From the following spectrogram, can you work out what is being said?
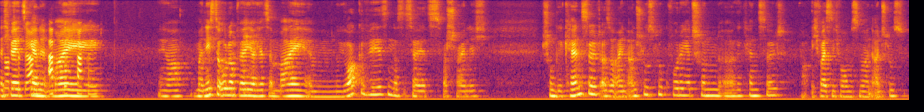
Ich wäre jetzt gerne im Mai. Ja, mein nächster Urlaub wäre ja jetzt im Mai in New York gewesen. Das ist ja jetzt wahrscheinlich schon gecancelt. Also ein Anschlussflug wurde jetzt schon äh, gecancelt. Ich weiß nicht, warum es nur ein Anschlussflug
